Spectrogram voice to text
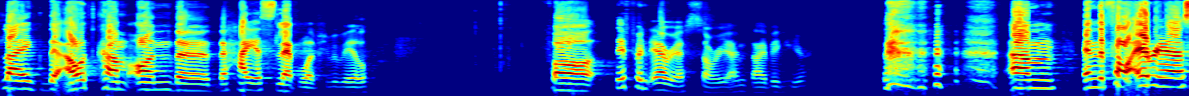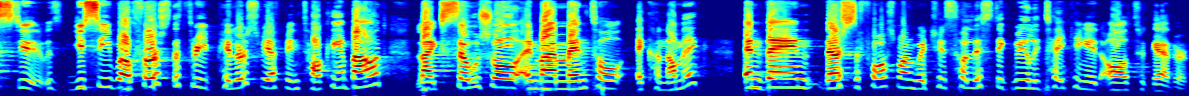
like the outcome on the, the highest level, if you will, for different areas. Sorry, I'm diving here. um, and the four areas, you, you see, well, first the three pillars we have been talking about, like social, environmental, economic. And then there's the fourth one, which is holistic, really taking it all together.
